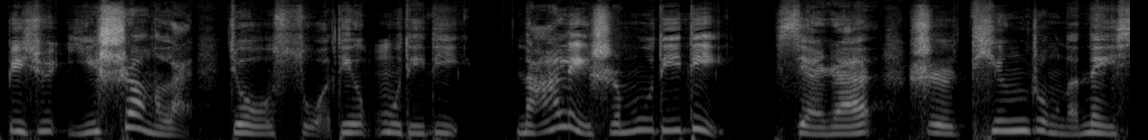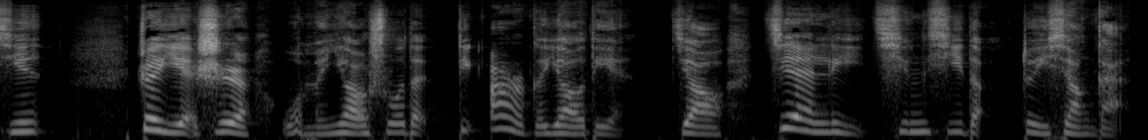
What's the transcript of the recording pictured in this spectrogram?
必须一上来就锁定目的地。哪里是目的地？显然是听众的内心。这也是我们要说的第二个要点，叫建立清晰的对象感。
